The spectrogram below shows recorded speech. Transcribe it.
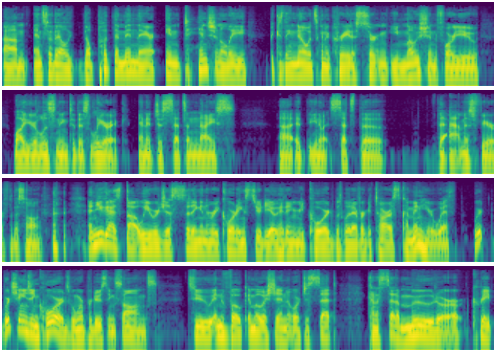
Um, and so they'll they'll put them in there intentionally because they know it's going to create a certain emotion for you while you're listening to this lyric, and it just sets a nice, uh, it you know, it sets the the atmosphere for the song. And you guys thought we were just sitting in the recording studio hitting record with whatever guitarists come in here with. We're we're changing chords when we're producing songs to invoke emotion or to set kind of set a mood or create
